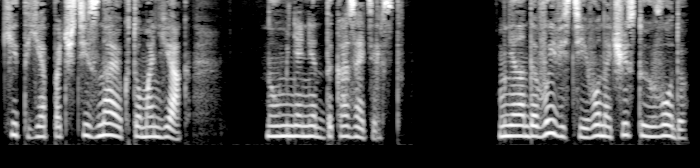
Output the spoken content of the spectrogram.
Кит, я почти знаю, кто маньяк, но у меня нет доказательств. Мне надо вывести его на чистую воду.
